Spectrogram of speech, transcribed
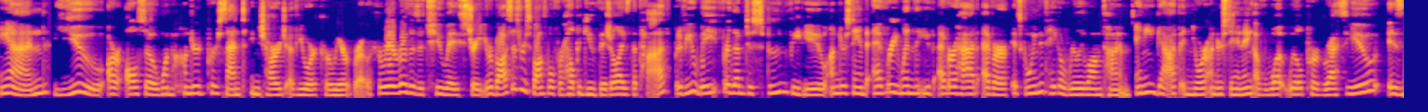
And you are also 100% in charge of your career growth. Career growth is a two way street. Your boss is responsible for helping you visualize the path, but if you wait for them to spoon feed you, understand every win that you've ever had ever, it's going to take a really long time. Any gap in your understanding of what will progress you is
